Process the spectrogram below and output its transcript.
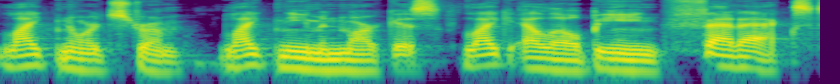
like Nordstrom, like Neiman Marcus, like LL Bean, FedEx.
